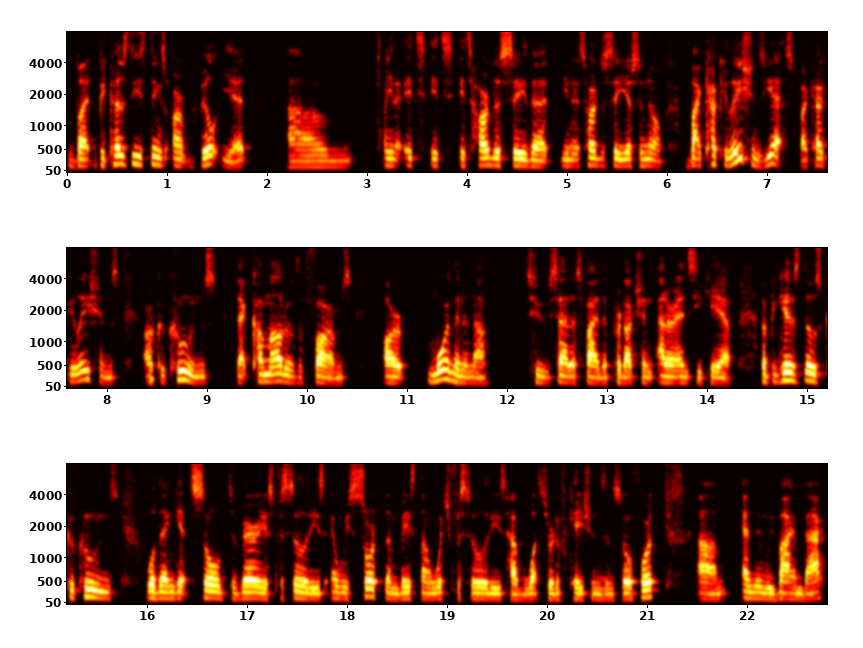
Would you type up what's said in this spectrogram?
But because these things aren't built yet, um, you know, it's it's it's hard to say that you know it's hard to say yes or no. By calculations, yes. By calculations, our cocoons that come out of the farms are more than enough to satisfy the production at our NCKF. But because those cocoons will then get sold to various facilities and we sort them based on which facilities have what certifications and so forth, um, and then we buy them back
